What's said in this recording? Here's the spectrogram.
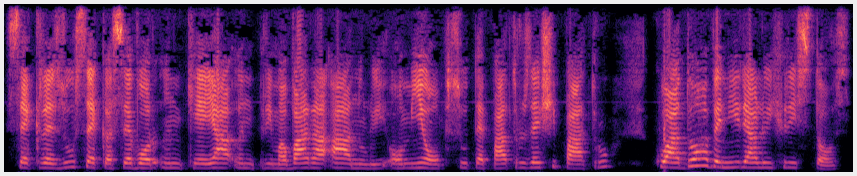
se crezuse că se vor încheia în primăvara anului 1844 cu a doua venire a lui Hristos.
